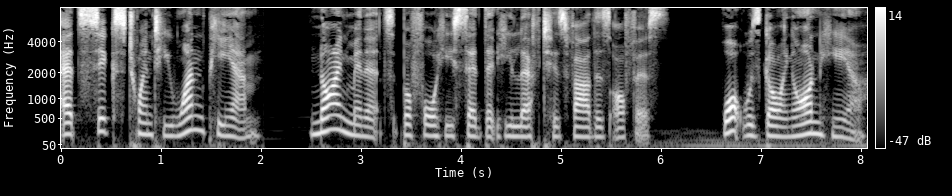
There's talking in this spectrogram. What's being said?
at 6:21 p.m., 9 minutes before he said that he left his father's office. What was going on here?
